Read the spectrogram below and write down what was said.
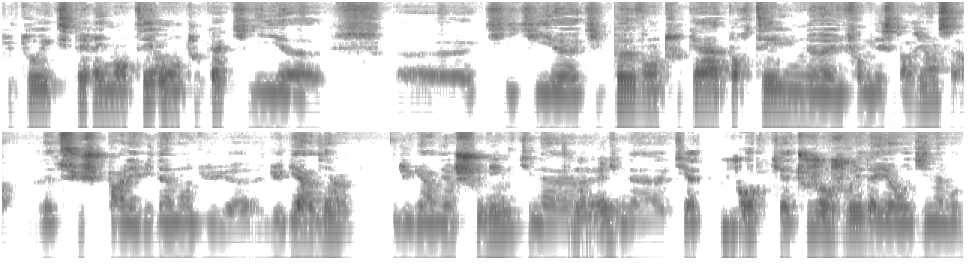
plutôt expérimentés, ou en tout cas qui, qui, qui, qui, peuvent en tout cas apporter une, une forme d'expérience. Là-dessus, je parle évidemment du, du gardien, du gardien Shunin, qui, n'a, qui, n'a, qui, a, toujours, qui a toujours joué d'ailleurs au Dynamo.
